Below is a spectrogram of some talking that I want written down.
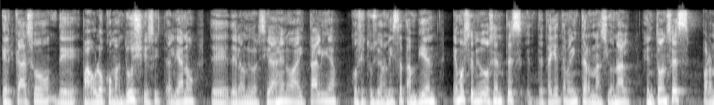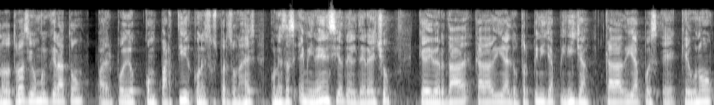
el caso de Paolo Comanducci, es italiano de, de la Universidad de Genoa, Italia, constitucionalista también. Hemos tenido docentes de talla también internacional. Entonces, para nosotros ha sido muy grato haber podido compartir con estos personajes, con esas eminencias del derecho, que de verdad cada día el doctor Pinilla Pinilla, cada día pues eh, que uno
